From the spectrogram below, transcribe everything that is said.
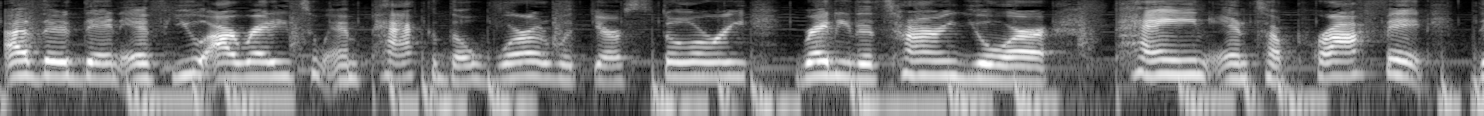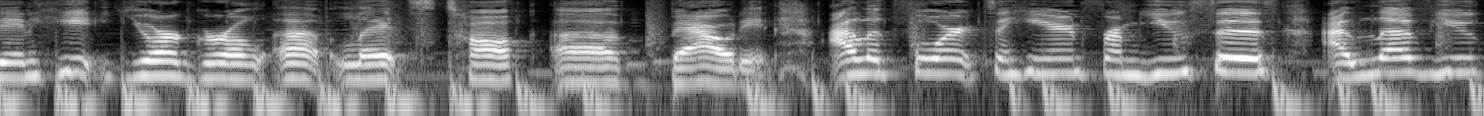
other than if you are ready to impact the world with your story, ready to turn your pain into profit, then hit your girl up. Let's talk about it. I look forward to hearing from you, sis. I love you.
